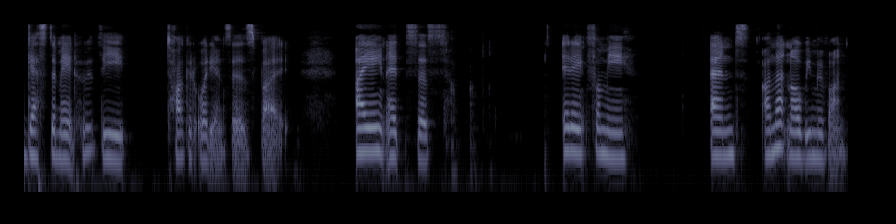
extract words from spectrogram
guesstimate who the target audience is, but I ain't it, sis it ain't for me. And on that note, we move on.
